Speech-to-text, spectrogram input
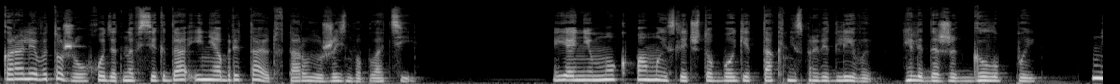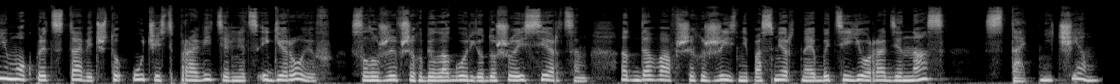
Королевы тоже уходят навсегда и не обретают вторую жизнь во плоти. Я не мог помыслить, что боги так несправедливы или даже глупы. Не мог представить, что участь правительниц и героев, служивших Белогорью душой и сердцем, отдававших жизни посмертное бытие ради нас, стать ничем,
